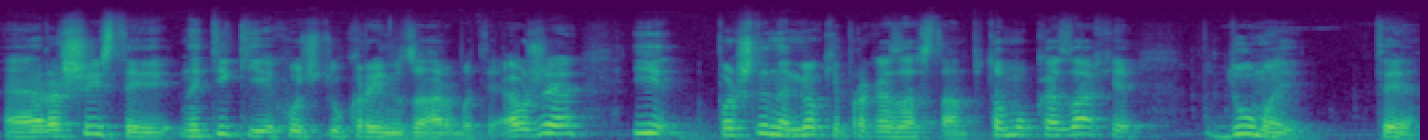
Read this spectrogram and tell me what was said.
рашисти не тільки хочуть Україну загарбати, а вже і пішли намеки про Казахстан. Тому казахи, думайте.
